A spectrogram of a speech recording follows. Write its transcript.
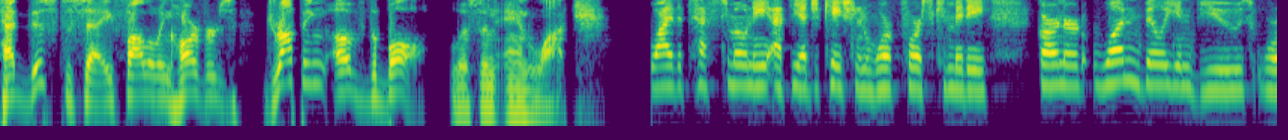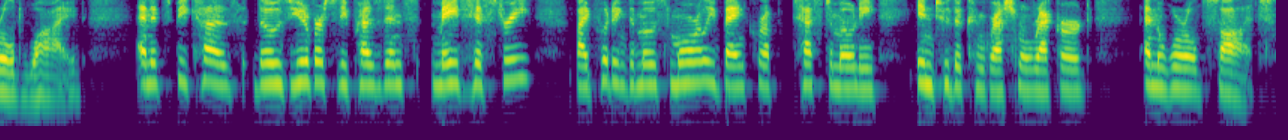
had this to say following Harvard's dropping of the ball. Listen and watch why the testimony at the Education and Workforce Committee garnered 1 billion views worldwide. And it's because those university presidents made history by putting the most morally bankrupt testimony into the congressional record, and the world saw it.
